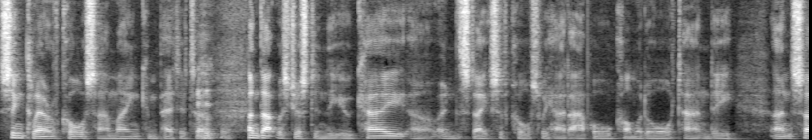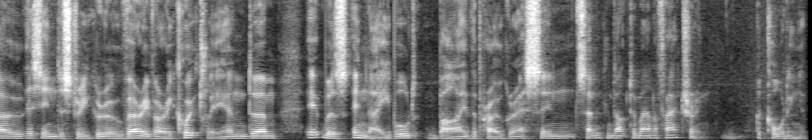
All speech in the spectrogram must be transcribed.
Sinclair, of course, our main competitor. and that was just in the UK. Uh, in the States, of course, we had Apple, Commodore, Tandy. And so this industry grew very, very quickly, and um, it was enabled by the progress in semiconductor manufacturing, according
